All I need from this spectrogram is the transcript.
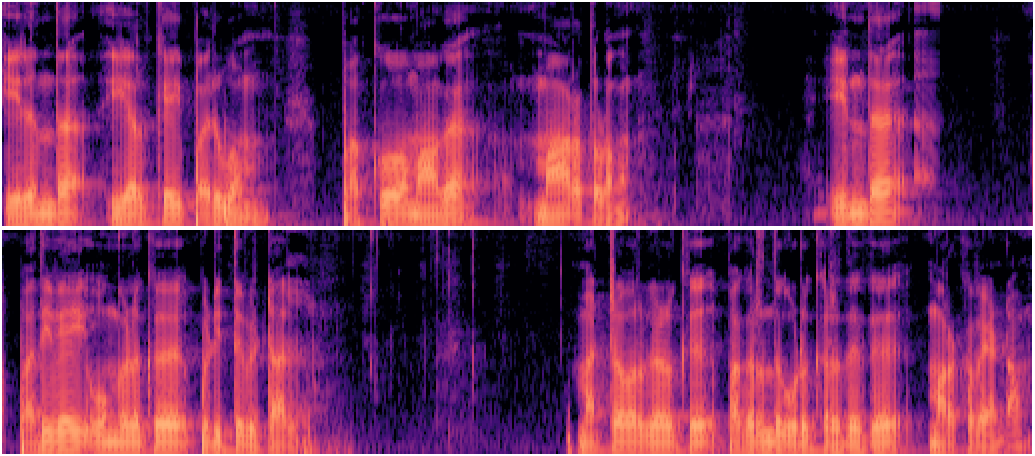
இருந்த இயற்கை பருவம் பக்குவமாக மாறத் தொடங்கும். இந்த பதிவை உங்களுக்கு பிடித்துவிட்டால் மற்றவர்களுக்கு பகிர்ந்து கொடுக்கறதுக்கு மறக்க வேண்டாம்.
